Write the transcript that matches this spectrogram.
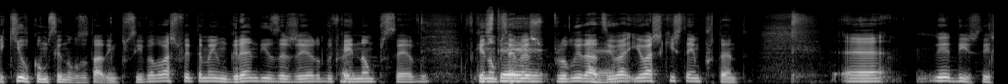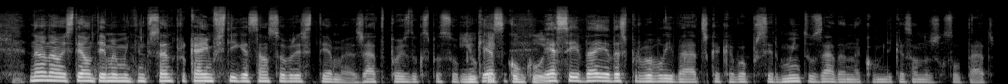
aquilo como sendo um resultado impossível, eu acho que foi também um grande exagero de quem não percebe, de quem não percebe é, as probabilidades. É. Eu, eu acho que isto é importante. Uh, Diz, diz. Não, não, isto é um tema muito interessante porque há investigação sobre este tema, já depois do que se passou. E o que essa, é que conclui? Essa ideia das probabilidades, que acabou por ser muito usada na comunicação dos resultados,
